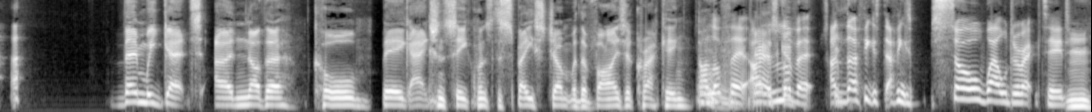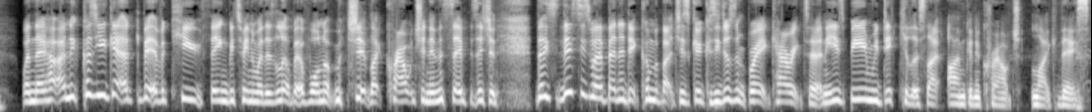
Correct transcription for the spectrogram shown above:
then we get another cool big action sequence the space jump with the visor cracking. I love it. I Yeah, it's love good. it. I, I think it's. I think it's so well directed Mm. When they and because you get a bit of a cute thing between them where there's a little bit of one-upmanship, like crouching in the same position. This this is where Benedict Cumberbatch is good because he doesn't break character and he's being ridiculous. Like I'm going to crouch like this.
